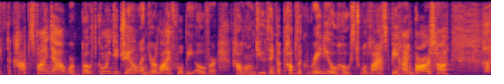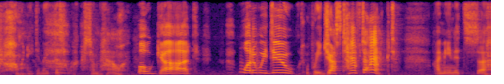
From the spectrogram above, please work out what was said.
If the cops find out we're both going to jail and your life will be over, how long do you think a public radio host will last behind bars, huh? Oh, we need to make this work somehow. Oh, God. What do we do? We just have to act. I mean, it's uh,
